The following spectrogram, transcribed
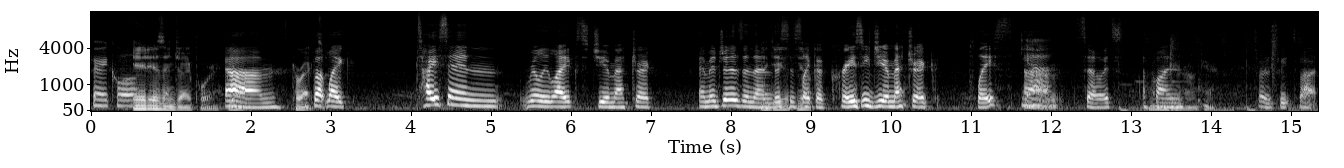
Very cool. It is in Jaipur. yeah, Um, correct. but like Tyson really likes geometric images, and then this is yeah. like a crazy geometric place. Um, Yeah. so it's a fun around here. Sort of sweet spot.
